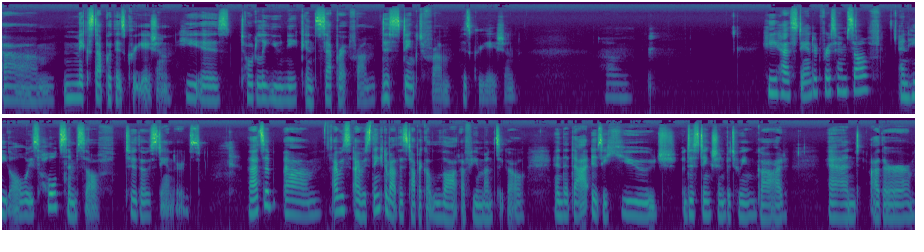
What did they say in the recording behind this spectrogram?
um, mixed up with his creation. He is totally unique and separate from, distinct from his creation. Um, he has standard for himself, and he always holds himself to those standards. That's a. Um, I was I was thinking about this topic a lot a few months ago, and that that is a huge distinction between God and other,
